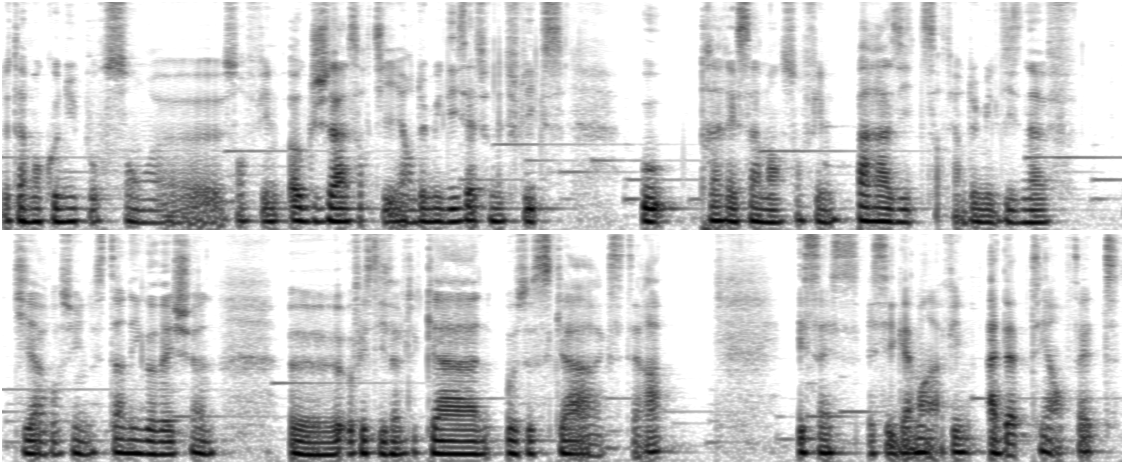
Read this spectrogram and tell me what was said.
notamment connu pour son, euh, son film Okja sorti en 2017 sur Netflix, ou très récemment son film Parasite sorti en 2019, qui a reçu une standing ovation euh, au Festival de Cannes, aux Oscars, etc. Et c'est également un film adapté en fait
